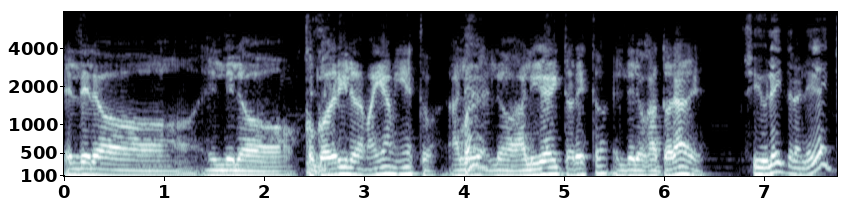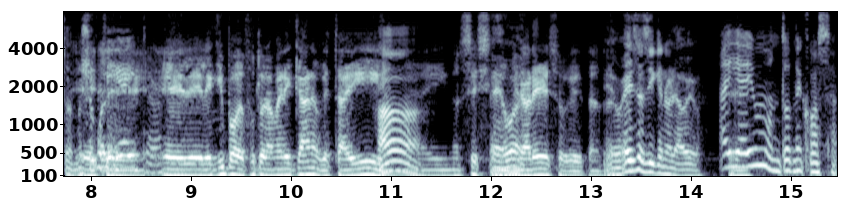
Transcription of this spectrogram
El de los el de los cocodrilos de Miami, esto, ¿Cuál? los alligator, esto, el de los gatorades. Later, alligator. No sé cuál Este, es. El, el equipo de fútbol americano que está ahí, Ah. y no sé si Eh, no bueno. mirar eso. Que está, Eh, esa sí que no la veo. Ahí hay un montón de cosas.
